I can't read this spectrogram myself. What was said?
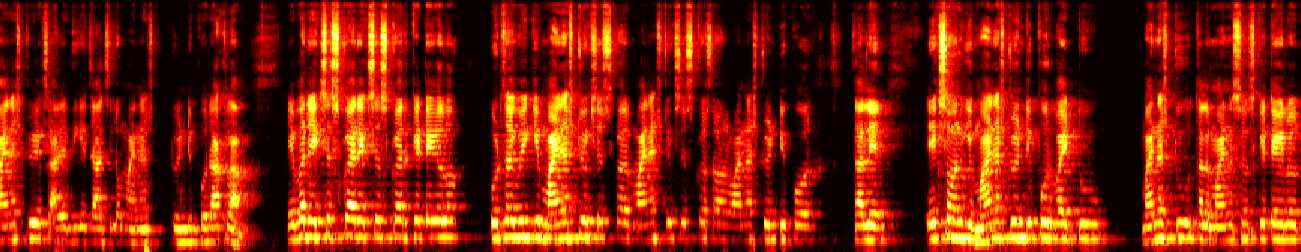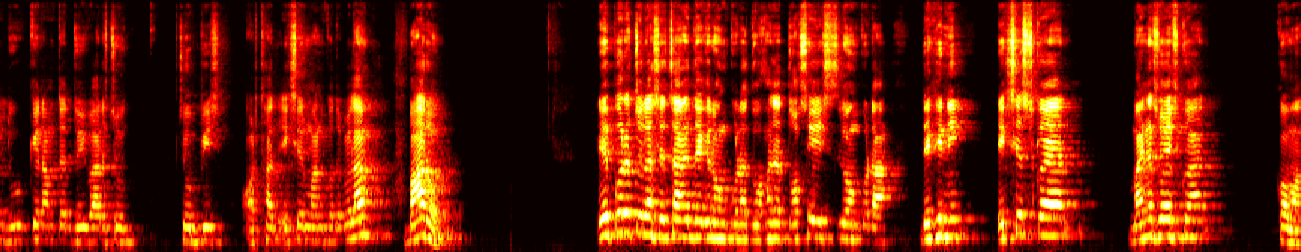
মাইনাস টু এক্স আর এদিকে যা ছিল মাইনাস টোয়েন্টি ফোর রাখলাম। এবার এক্স স্কোয়ার এক্স স্কোয়ার কেটে গেল। পড়ে থাকবে কি minus two x square minus two x square সমান মাইনাস টোয়েন্টি ফোর তাহলে এক্স সমান কি minus twenty four by two minus two তাহলে মাইনাস ওয়ান কেটে গেলো দু কে নামতে দুই বারো চব্বিশ, অর্থাৎ এক্সের মান কত পেলাম? বারো। এরপরে চলে আসে চারের দিকের অঙ্কটা দু হাজার দশে এসেছিল অঙ্কটা। দেখিনি x square minus y square comma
